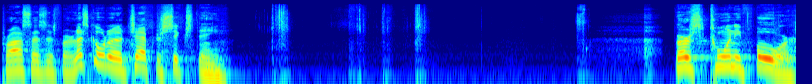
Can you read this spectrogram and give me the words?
Processes first. Let's go to chapter 16. Verse 24.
